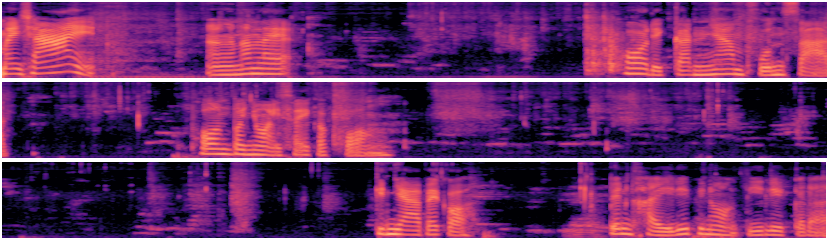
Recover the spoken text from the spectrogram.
ไม่ใช่เออนั่นแหละ พ่อเด็กกันย่ามฝนสาดพ่อนประย่อยใส่กับของกินยาไปก่อน เป็นไข่ที่พี่น้องตีเล็กก็ได้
